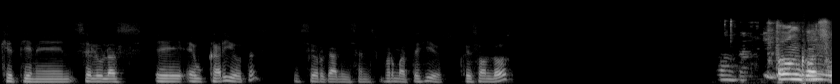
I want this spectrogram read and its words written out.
que tienen células eh, eucariotas y se organizan en forma de tejidos, que son los Hongos.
